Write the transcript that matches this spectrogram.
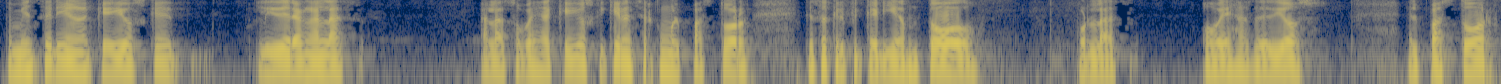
También serían aquellos que lideran a las a las ovejas, aquellos que quieren ser como el pastor, que sacrificarían todo por las ovejas de Dios. El pastor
